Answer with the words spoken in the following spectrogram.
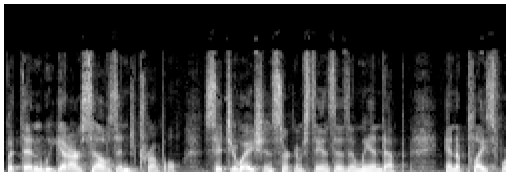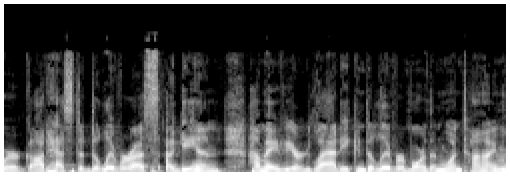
but then we get ourselves into trouble, situations, circumstances, and we end up in a place where God has to deliver us again. How many of you are glad He can deliver more than one time?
